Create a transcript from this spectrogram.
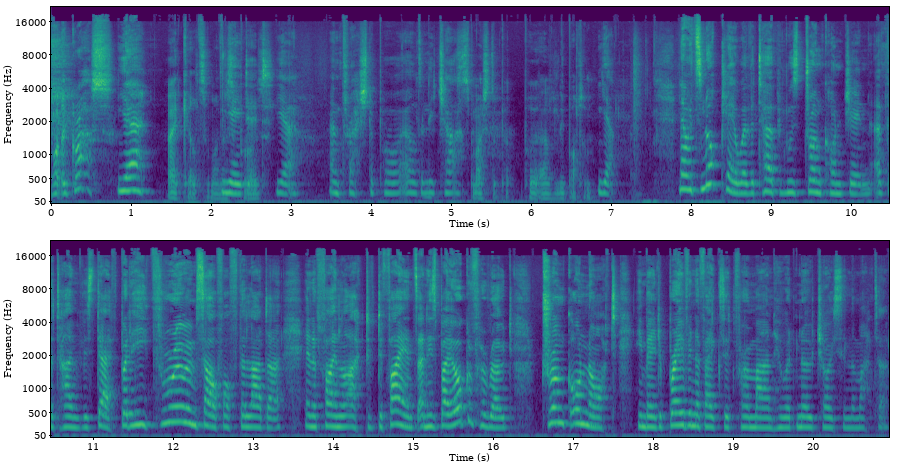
What a grass. Yeah, I killed someone. I yeah, he suppose. did. Yeah, and thrashed a poor elderly chap. Smashed a p- poor elderly bottom. Yeah. Now, it's not clear whether Turpin was drunk on gin at the time of his death, but he threw himself off the ladder in a final act of defiance, and his biographer wrote, Drunk or not, he made a brave enough exit for a man who had no choice in the matter.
